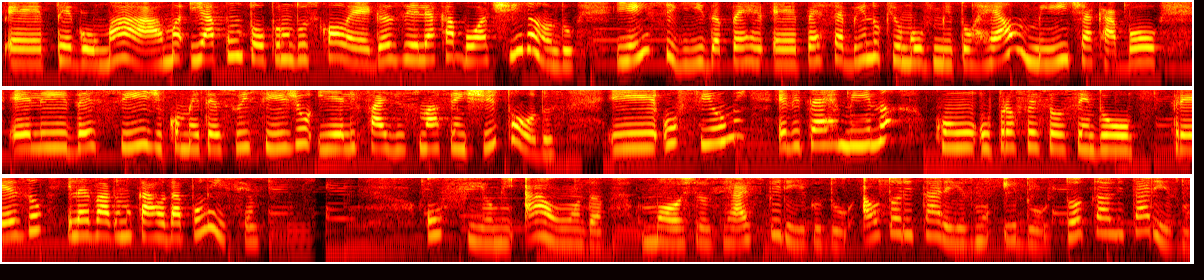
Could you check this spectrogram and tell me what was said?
é, pegou uma arma e apontou para um dos colegas e ele acabou atirando. E em seguida, per, é, percebendo que o movimento realmente acabou, ele decide cometer suicídio e ele faz isso na frente de todos. E o filme ele termina com o professor sendo preso e levado no carro da polícia. O filme A Onda mostra os reais perigos do autoritarismo e do totalitarismo,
